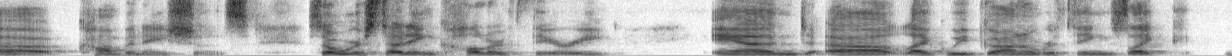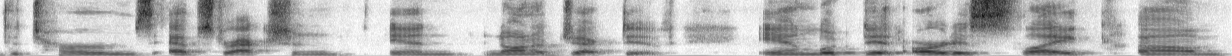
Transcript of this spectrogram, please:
uh, combinations. So we're studying color theory, and uh, like we've gone over things like the terms abstraction and non-objective and looked at artists like um,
